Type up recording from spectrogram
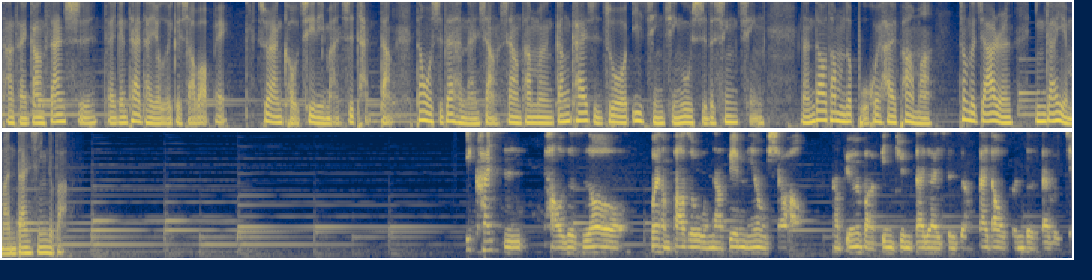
他才刚三十，才跟太太有了一个小宝贝。虽然口气里满是坦荡，但我实在很难想象他们刚开始做疫情勤务时的心情。难道他们都不会害怕吗？他们的家人应该也蛮担心的吧？一开始跑的时候会很怕，说我哪边没有消好，哪边会把病菌带在身上，带到我分队带回家。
